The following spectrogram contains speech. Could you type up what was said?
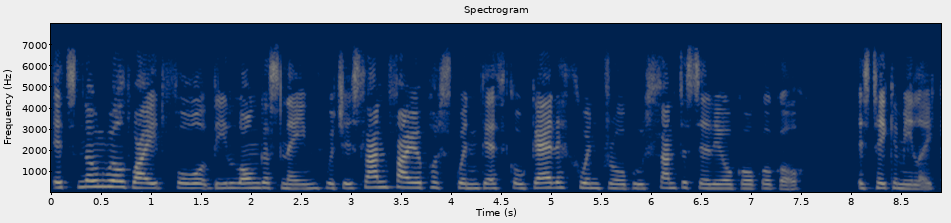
It's known worldwide for the longest name, which is Llanfairpwll Gwyngyth go Gerich Gwyndrabu Llantysilio go go go. It's taken me like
